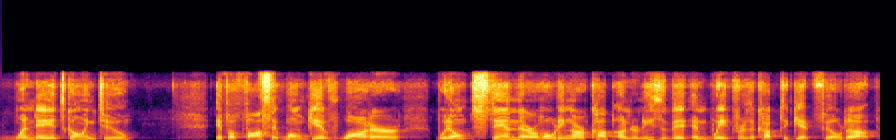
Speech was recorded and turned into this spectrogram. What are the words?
one day it's going to. If a faucet won't give water, we don't stand there holding our cup underneath of it and wait for the cup to get filled up.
